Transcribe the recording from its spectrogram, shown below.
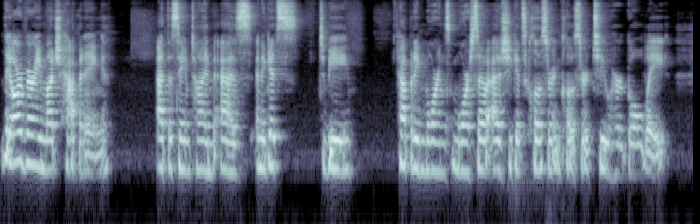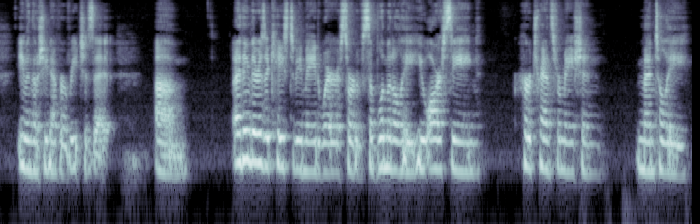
They are very much happening at the same time as, and it gets to be happening more and more so as she gets closer and closer to her goal weight, even though she never reaches it. Um, I think there is a case to be made where, sort of subliminally, you are seeing her transformation mentally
